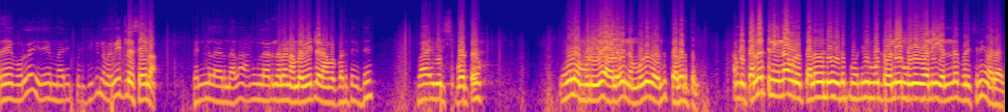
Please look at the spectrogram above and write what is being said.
அதே போல் இதே மாதிரி பிடிச்சிக்கிட்டு நம்ம வீட்டில் செய்யலாம். பெண்களாக இருந்தாலும் ஆண்களாக இருந்தாலும் நம்ம வீட்டில் நம்ம படுத்துக்கிட்டு வாய் விரிச்சு போட்டு எவ்வளோ முடியுதோ அவ்வளோ இந்த முதுகை வந்து தளர்த்தணும். அப்படி தளர்த்துனீங்கன்னா உங்களுக்கு தலைவலி இடுப்பு வலி மூட்டு வலி முதுகு வலி எந்த பிரச்சனையும் வராது.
